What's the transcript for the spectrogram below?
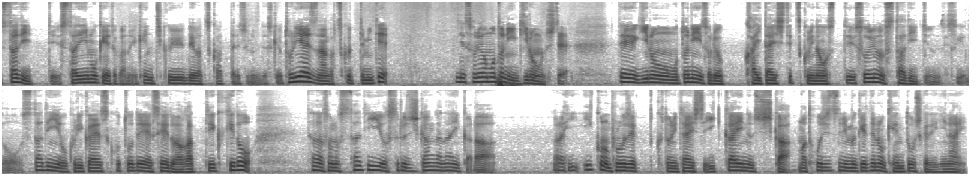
スタディってスタディ模型とかね、建築では使ったりするんですけど、とりあえずなんか作ってみて、で、それをもとに議論して、で、議論をもとにそれを解体して作り直すっていう、そういうのをスタディっていうんですけど、スタディを繰り返すことで精度上がっていくけど、ただそのスタディをする時間がないから、だから一個のプロジェクトことに対して1回のしか、まあ、当日に向けての検討しかできない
